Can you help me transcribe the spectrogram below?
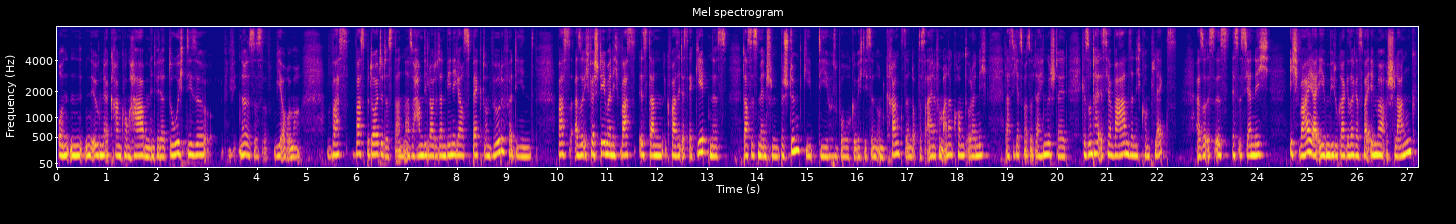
und irgendeine Erkrankung haben, entweder durch diese ne, das ist wie auch immer. Was, was bedeutet das dann? Also haben die Leute dann weniger Respekt und Würde verdient? Was, also ich verstehe mal nicht, was ist dann quasi das Ergebnis, dass es Menschen bestimmt gibt, die super hochgewichtig sind und krank sind, ob das eine vom anderen kommt oder nicht, lasse ich jetzt mal so dahingestellt. Gesundheit ist ja wahnsinnig komplex. Also es ist, es ist ja nicht, ich war ja eben, wie du gerade gesagt hast, war immer schlank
